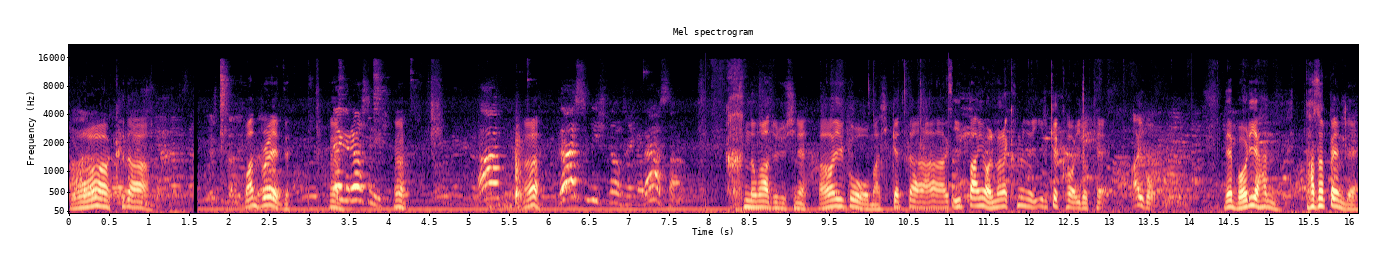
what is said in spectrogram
와 크다. One bread. Ras niet. 어, 어. 큰놈 아 주 주시네. 아이고 맛있겠다. 이 빵이 얼마나 크면요 이렇게 커 이렇게. 아이고 내 머리 한 다섯 배인데.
